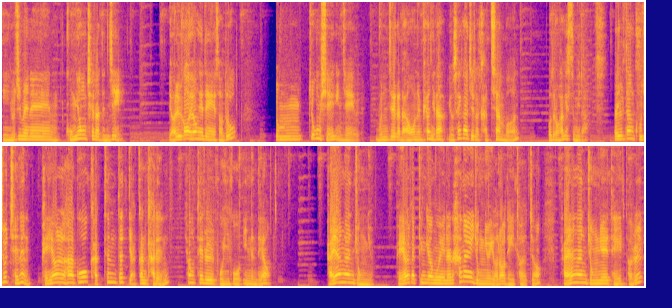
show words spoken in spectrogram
이 요즘에는 공용체라든지 열거형에 대해서도 좀 조금씩 이제 문제가 나오는 편이라 이 세 가지를 같이 한번 보도록 하겠습니다. 자, 일단 구조체는 배열하고 같은 듯 약간 다른 형태를 보이고 있는데요. 다양한 종류, 배열 같은 경우에는 하나의 종류의 여러 데이터였죠. 다양한 종류의 데이터를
